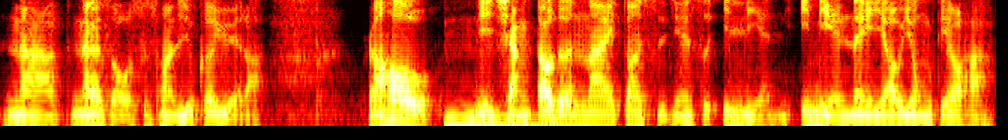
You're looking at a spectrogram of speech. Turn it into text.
那那个时候是算六个月啦，然后你抢到的那一段时间是一年，一年内要用掉它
